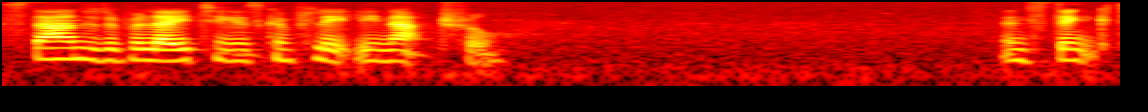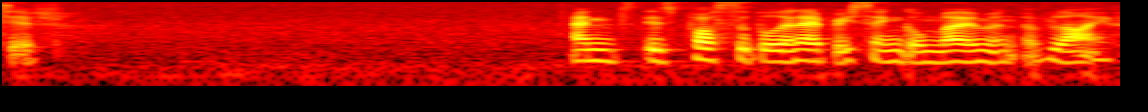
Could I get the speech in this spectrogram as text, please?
standard of relating is completely natural, instinctive and is possible in every single moment of life.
